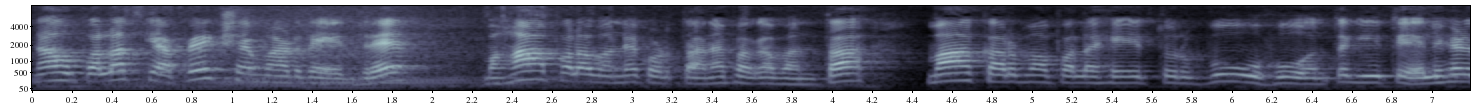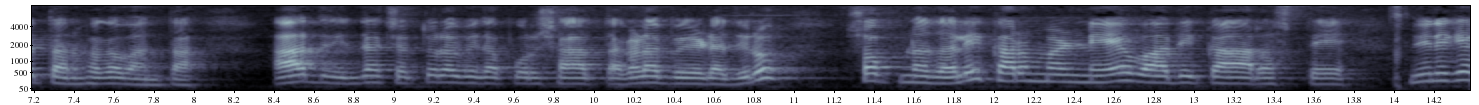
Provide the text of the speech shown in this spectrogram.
ನಾವು ಫಲಕ್ಕೆ ಅಪೇಕ್ಷೆ ಮಾಡದೇ ಇದ್ದರೆ ಮಹಾಫಲವನ್ನೇ ಕೊಡ್ತಾನೆ ಭಗವಂತ. ಮಾ ಕರ್ಮ ಫಲ ಹೇತುರ್ಭೂಹು ಅಂತ ಗೀತೆಯಲ್ಲಿ ಹೇಳ್ತಾನೆ ಭಗವಂತ. ಆದ್ದರಿಂದ ಚತುರವಿಧ ಪುರುಷಾರ್ಥಗಳ ಬೇಡದಿರು ಸ್ವಪ್ನದಲ್ಲಿ ಕರ್ಮಣ್ಯೇ ವಾಧಿಕಾರಸ್ತೆ ನಿನಗೆ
